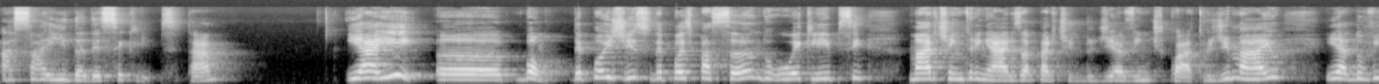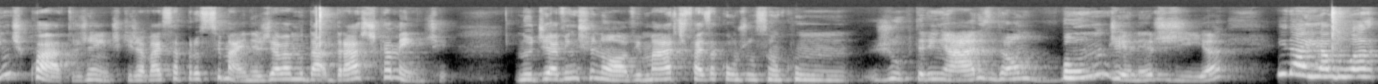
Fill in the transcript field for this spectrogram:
a saída desse eclipse, tá? E aí, uh, bom, depois disso, depois passando o eclipse, Marte entra em Ares a partir do dia 24 de maio. E a do 24, gente, que já vai se aproximar, a energia vai mudar drasticamente. No dia 29, Marte faz a conjunção com Júpiter em Ares, então é um boom de energia. E daí a Lua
